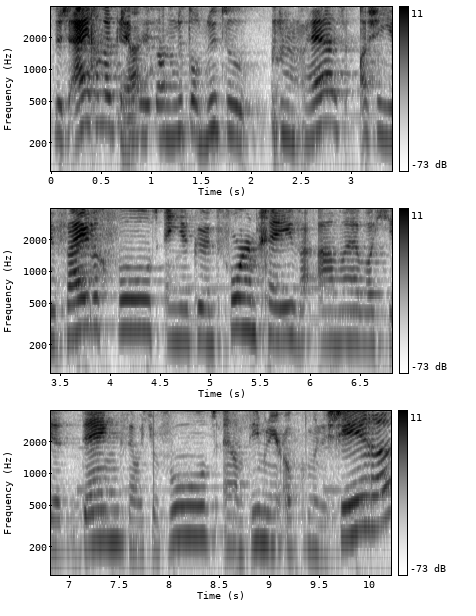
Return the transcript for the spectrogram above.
Dus eigenlijk Ja. heb je dan nu tot nu toe, hè, als je je veilig voelt en je kunt vormgeven aan hè, wat je denkt en wat je voelt en op die manier ook communiceren.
